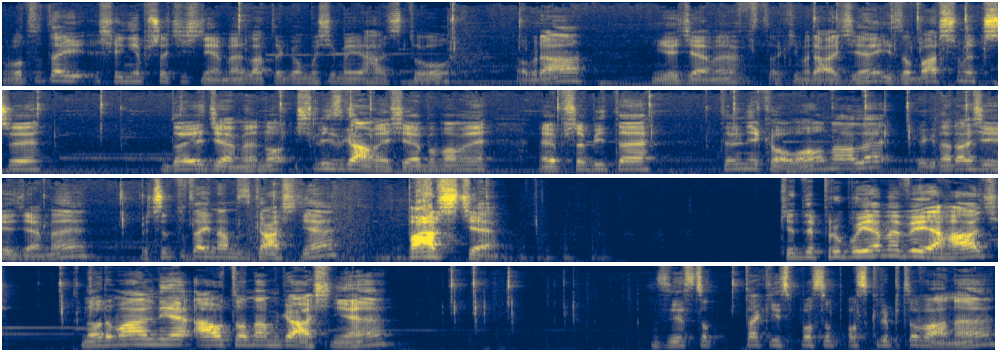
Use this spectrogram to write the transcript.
Bo tutaj się nie przeciśniemy, dlatego musimy jechać tu. Dobra, jedziemy w takim razie i zobaczmy, czy dojedziemy. No, ślizgamy się, bo mamy e, przebite tylnie koło, no ale jak na razie jedziemy. Czy tutaj nam zgaśnie? Patrzcie! kiedy próbujemy wyjechać, normalnie auto nam gaśnie. Więc jest to w taki sposób oskryptowane,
